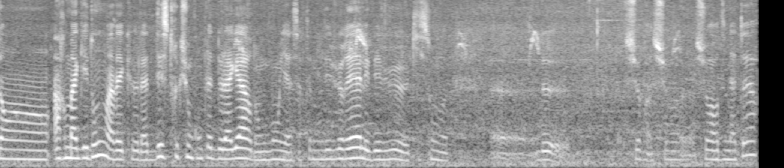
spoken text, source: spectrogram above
dans Armageddon avec la destruction complète de la gare. Donc bon, il y a certainement des vues réelles et des vues qui sont euh, sur ordinateur.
